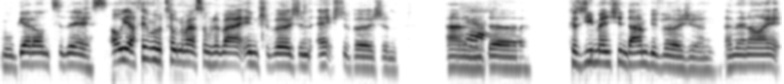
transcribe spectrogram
we'll get on to this. Oh yeah, I think we were talking about something about introversion, extroversion, and uh because yeah. uh, you mentioned ambiversion, and then I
